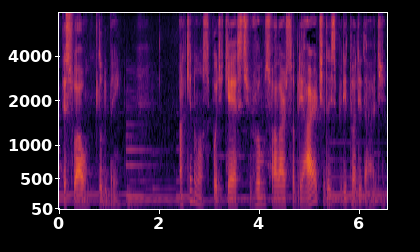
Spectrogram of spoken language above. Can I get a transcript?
pessoal, tudo bem? Aqui no nosso podcast vamos falar sobre a arte da espiritualidade.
